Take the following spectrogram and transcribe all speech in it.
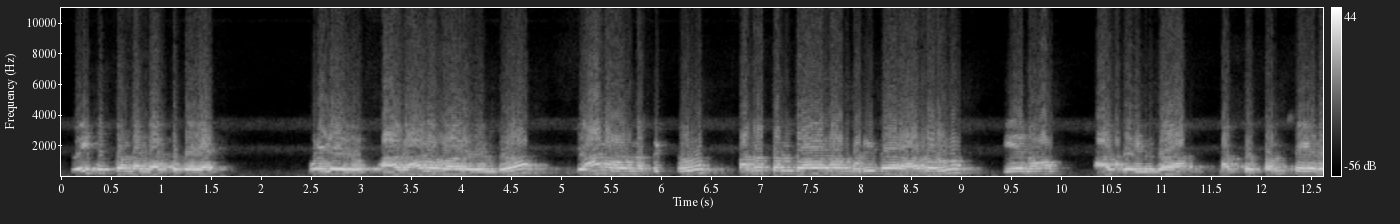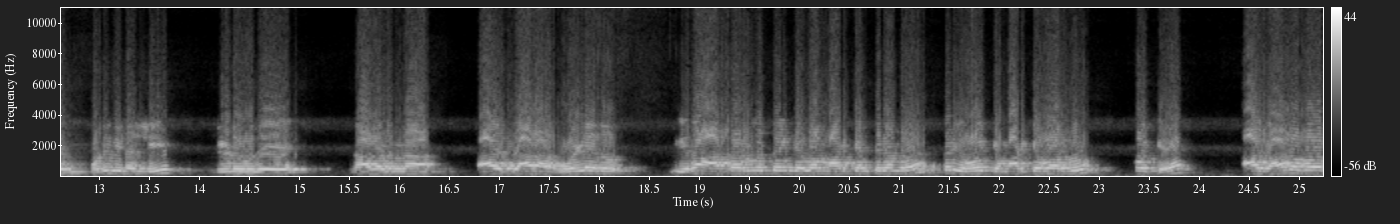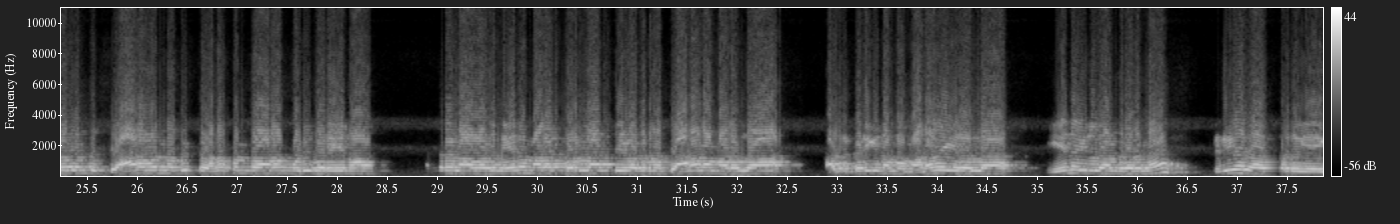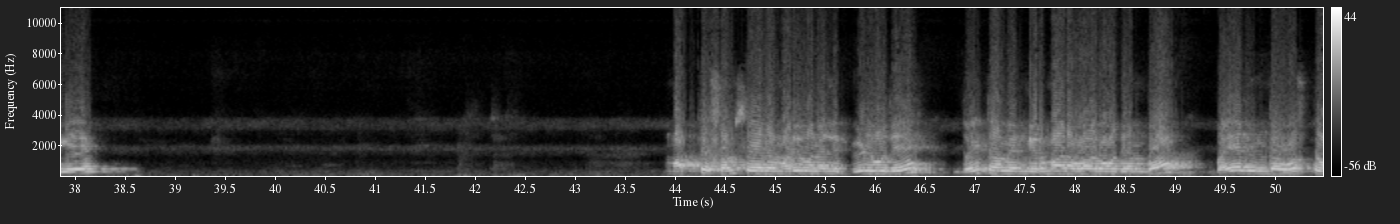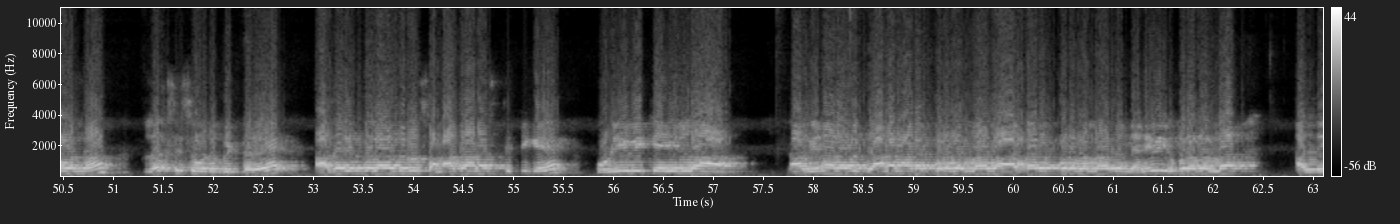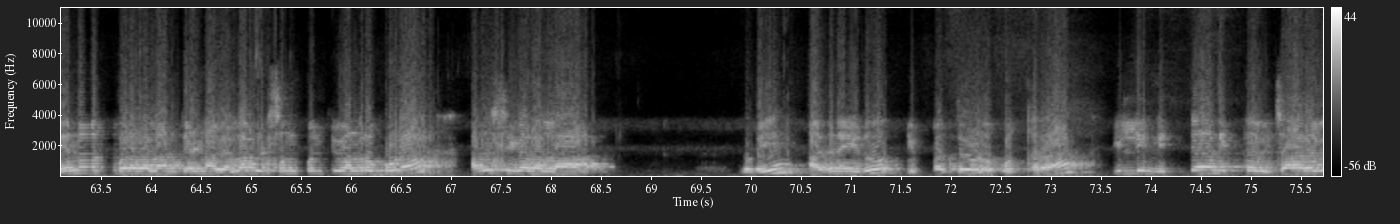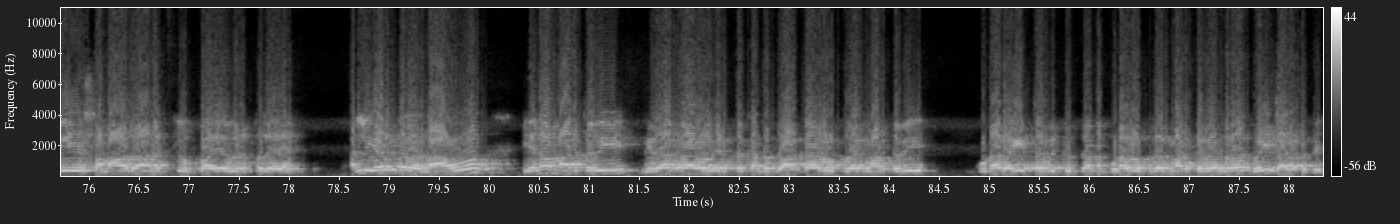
ದ್ವೈತಕ್ಕೆ ತಂದಂಗ ಆಗ್ತದೆ ಒಳ್ಳೆಯದು. ಹಾಗಾಗಬಾರದೆಂದು ಧ್ಯಾನವನ್ನು ಬಿಟ್ಟು ಅನುಸಂಧಾನ ಮುರಿದರಾದರೂ ಏನು? ಆದ್ದರಿಂದ ಮತ್ತು ಸಂಶಯದ ಮುಡಿವಿನಲ್ಲಿ ಬೀಳುವುದೇ. ನಾವದನ್ನ ಆ ಧ್ಯಾನ ಒಳ್ಳೆಯದು. ಇರೋ ಆಕಾರದ ಹಿಂಗೆಲ್ಲ ಮಾಡ್ಕೊಂತೀರಿ ಅಂದ್ರೆ ಸರಿ, ಓಕೆ, ಮಾಡ್ಕೋಬಾರದು. ಓಕೆ. ಹಾಗಾಗಬಾರದೆಂದು ಧ್ಯಾನವನ್ನ ಬಿಟ್ಟು ಅನುಸಂಧಾನ ಮುಡಿದರೇನು? ಅಂದ್ರೆ ನಾವು ಅದನ್ನ ಏನು ಮಾಡಕ್ ಬರಲ್ಲ ಅಂತ ಹೇಳಿ ಅದನ್ನ ಧ್ಯಾನನ ಮಾಡಲ್ಲ. ಅದ್ರ ಕಡೆಗೆ ನಮ್ಮ ಮನವೇ ಇರಲ್ಲ. ಏನೂ ಇಲ್ಲ ಅಂದ್ರೆ ಅದನ್ನ ತಿಳಿಯೋದಾದ್ರು ಹೇಗೆ? ಮತ್ತೆ ಸಂಶಯದ ಮಡಿವಿನಲ್ಲಿ ಬೀಳುವುದೇ ದ್ವೈತ ನಿರ್ಮಾಣವಾಗುವುದೆಂಬ ಭಯದಿಂದ ವಸ್ತುವನ್ನು ಲಕ್ಷಿಸುವುದು ಬಿಟ್ಟರೆ ಅದರಿಂದಲಾದರೂ ಸಮಾಧಾನ ಸ್ಥಿತಿಗೆ ಉಳಿಯುವಿಕೆ ಇಲ್ಲ ನಾವೇನಾರು ಧ್ಯಾನ ಮಾಡಕ್ ಬರೋದಲ್ಲ ಅದು ಆಕಾರಕ್ಕೆ ಬರೋದಲ್ಲ ಅದು ನೆನವಿಗೆ ಬರೋದಲ್ಲ ಅದೇನ ಬರೋದಲ್ಲ ಅಂತೇಳಿ ನಾವೆಲ್ಲ ಸುಮ್ ಕುಂತೀವಿ ಅಂದ್ರೂ ಕೂಡ ಅದು ಸಿಗದಲ್ಲ. ನೋಡಿ, ಹದಿನೈದು, ಇಪ್ಪತ್ತೇಳು ಉತ್ತರ. ಇಲ್ಲಿ ನಿತ್ಯ ನಿತ್ಯ ವಿಚಾರವೇ ಸಮಾಧಾನಕ್ಕೆ ಉಪಾಯವಿರುತ್ತದೆ. ಅಲ್ಲಿ ಹೇಳ್ತಾರ, ನಾವು ಏನೋ ಮಾಡ್ತವಿ ನಿರಾಕಾರವಾಗಿರ್ತಕ್ಕಂಥದ್ದು ಆಕಾರ ರೂಪದಾಗ ಮಾಡ್ತವಿ ಗುಣರಹಿತ ಗುಣ ರೂಪದಾಗ ಮಾಡ್ತೇವೆ ಅಂದ್ರ ದ್ವೈತ ಆಗ್ತದೆ.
